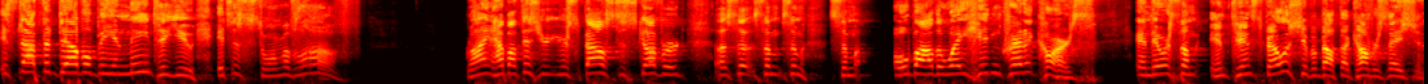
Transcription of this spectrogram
It's not the devil being mean to you, it's a storm of love. Right? How about this? Your, your spouse discovered uh, so, some, some, some, oh, by the way, hidden credit cards. And there was some intense fellowship about that conversation.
